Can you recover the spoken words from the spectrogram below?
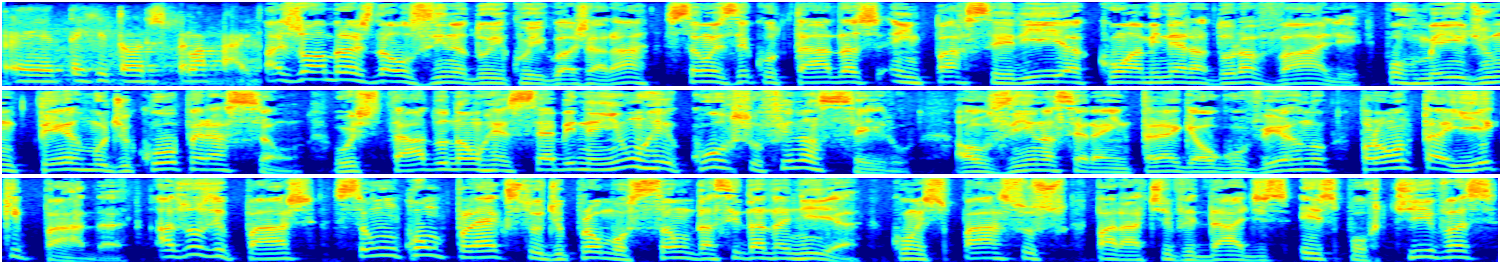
é, Territórios pela Paz. As obras da usina do Icuí Guajará são executadas em parceria com a mineradora Vale, por meio de um termo de cooperação. O Estado não recebe nenhum recurso financeiro. A usina será entregue ao governo pronta e equipada. As Usipás são um complexo de promoção da cidadania, com espaços para atividades esportivas,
